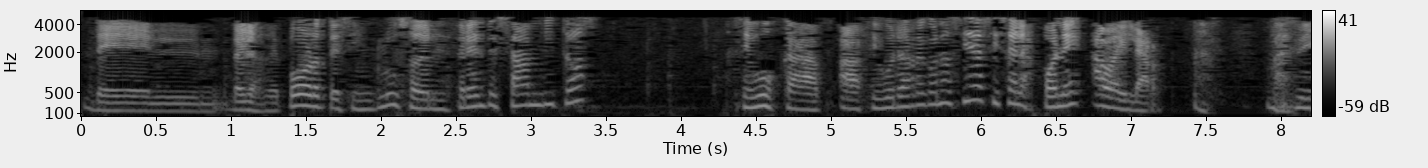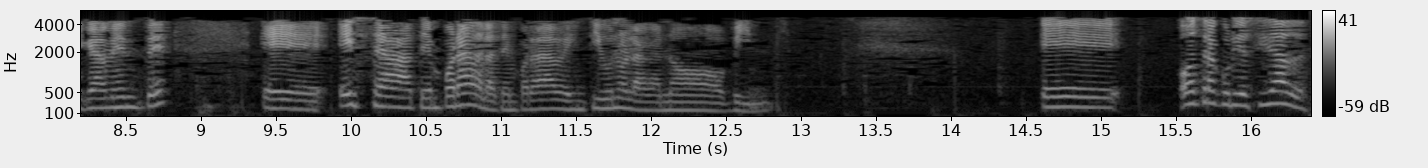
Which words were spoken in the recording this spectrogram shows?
de los deportes, incluso de los diferentes ámbitos, se busca a figuras reconocidas y se las pone a bailar, básicamente. Eh, esa temporada, la temporada 21, la ganó Bindi. Eh, otra curiosidad,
